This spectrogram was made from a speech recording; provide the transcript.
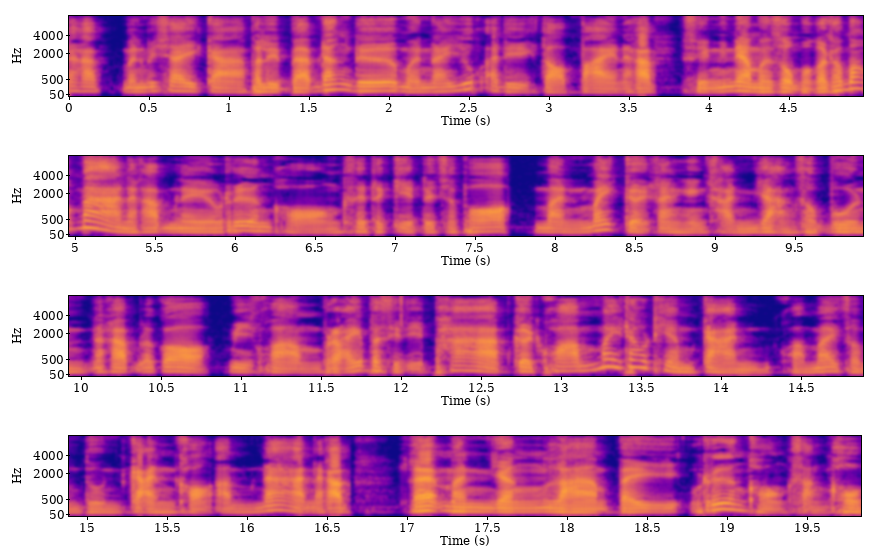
นะครับ มันไม่ใช่การผลิตแบบดั้งเดิมเหมือนในยุคอดีตต่อไปนะครับ สิ่งนี้เนี่ยมันส่งผลกระทบมากๆนะครับในเรื่องของเศรษฐกิจโดยเฉพาะมันไม่เกิดการแข่งขันอย่างสมบูรณ์นะครับ แล้วก็มีความไร้ประสิทธิภาพ เกิดความไม่เท่าเทียมกัน ความไม่สมดุลกันของอำนาจนะครับ และมันยังลามไปเรื่องของสังคม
